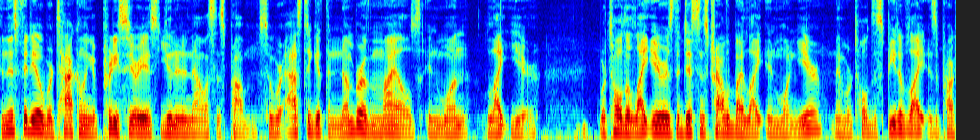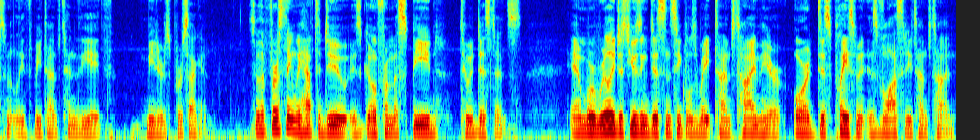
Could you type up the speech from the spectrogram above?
In this video, we're tackling a pretty serious unit analysis problem. So we're asked to get the number of miles in one light year. We're told a light year is the distance traveled by light in one year, and we're told the speed of light is approximately 3 times 10 to the 8th meters per second. So the first thing we have to do is go from a speed to a distance. And we're really just using distance equals rate times time here, or displacement is velocity times time.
